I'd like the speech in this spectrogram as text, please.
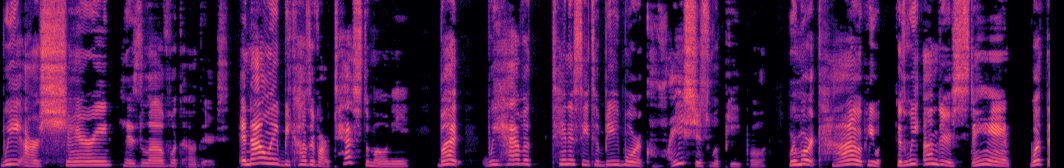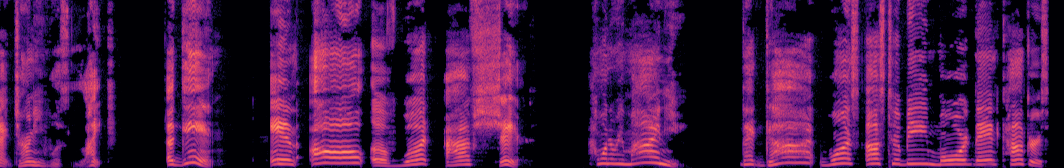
we are sharing his love with others. And not only because of our testimony, but we have a tendency to be more gracious with people. We're more kind with people because we understand what that journey was like. Again, in all of what I've shared, I want to remind you that God wants us to be more than conquerors.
